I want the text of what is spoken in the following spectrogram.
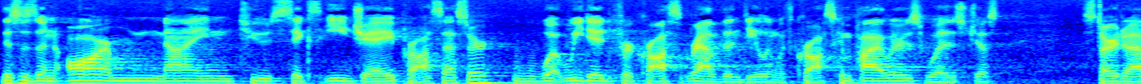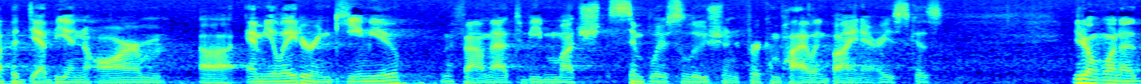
this is an ARM 926EJ processor. What we did for cross, rather than dealing with cross compilers, was just started up a Debian ARM uh, emulator in QEMU. I found that to be much simpler solution for compiling binaries because you don't want to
